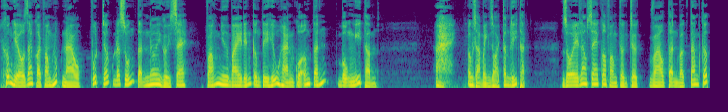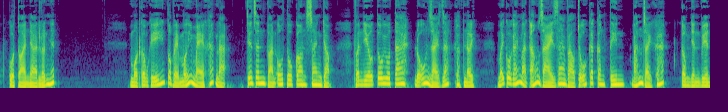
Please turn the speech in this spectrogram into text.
Không hiểu ra khỏi phòng lúc nào, phút chốc đã xuống tận nơi gửi xe, phóng như bay đến công ty hữu hạn của ông Tấn, bụng nghĩ thầm. À, ông già mình giỏi tâm lý thật. Rồi lao xe qua phòng thường trực vào tận bậc tam cấp của tòa nhà lớn nhất. Một không khí có vẻ mới mẻ khác lạ. Trên sân toàn ô tô con sang trọng, phần nhiều Toyota đỗ dài rác khắp nơi. Mấy cô gái mặc áo dài ra vào chỗ các căng tin bán giải khát, công nhân viên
